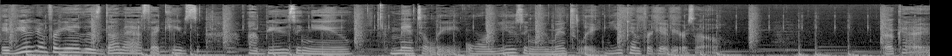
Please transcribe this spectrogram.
If you can forgive this dumbass that keeps abusing you mentally or using you mentally, you can forgive yourself. Okay.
